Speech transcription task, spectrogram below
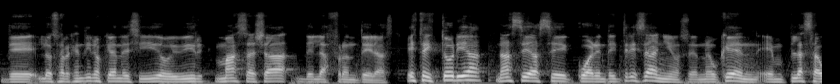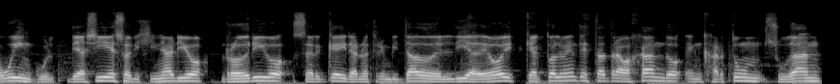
de los argentinos que han decidido vivir más allá de las fronteras. Esta historia nace hace 43 años en Neuquén, en Plaza Winkle. De allí es originario Rodrigo Cerqueira, nuestro invitado del día de hoy, que actualmente está trabajando en Jartum, Sudán,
